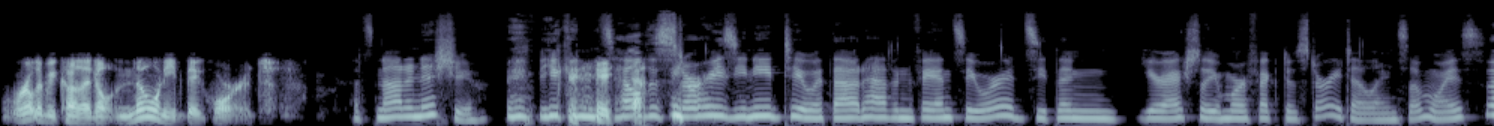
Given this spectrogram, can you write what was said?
really because I don't know any big words. That's not an issue. If you can tell the stories you need to without having fancy words, then you're actually a more effective storyteller in some ways.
